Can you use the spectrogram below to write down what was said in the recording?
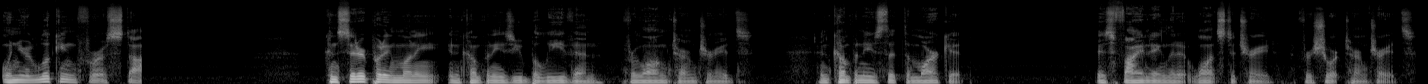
When you're looking for a stock, consider putting money in companies you believe in for long term trades and companies that the market is finding that it wants to trade for short term trades.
